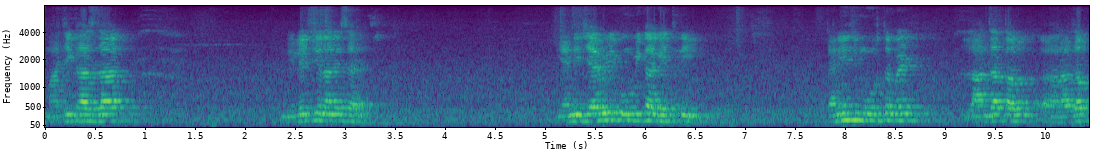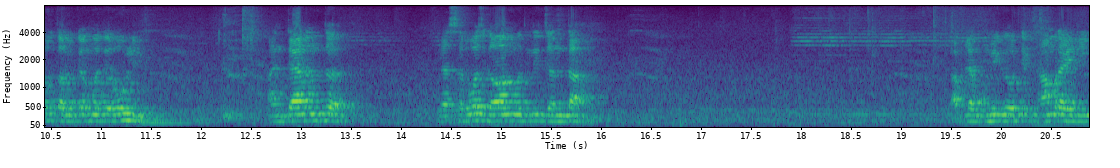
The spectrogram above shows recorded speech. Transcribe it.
माजी खासदार निलेशजी राणेसाहेब यांनी ज्यावेळी भूमिका घेतली त्यांनी जी मुहूर्तपेठ लांजा तालु राजापूर तालुक्यामध्ये रोवली आणि त्यानंतर या सर्वच गावांमधली जनता आपल्या भूमिकेवरती ठाम राहिली.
